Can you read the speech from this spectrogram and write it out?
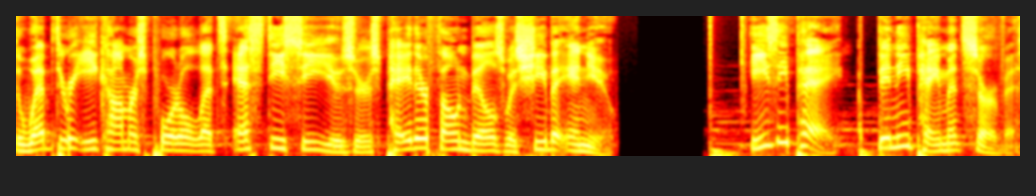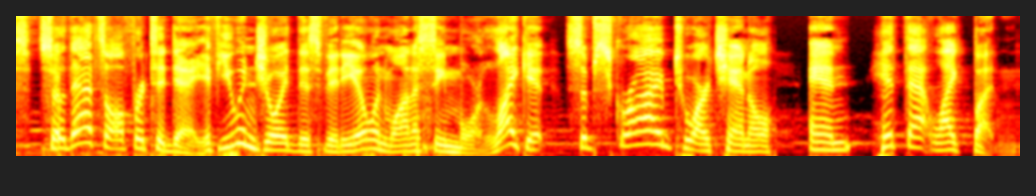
the Web3 e-commerce portal lets SDC users pay their phone bills with Shiba Inu. Easy Pay, a Bini payment service. So that's all for today. If you enjoyed this video and want to see more like it, subscribe to our channel and hit that like button.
